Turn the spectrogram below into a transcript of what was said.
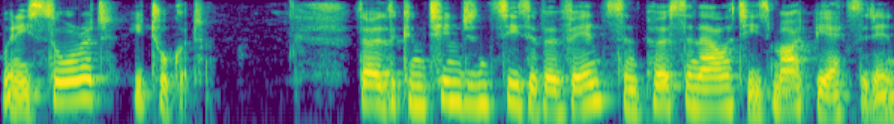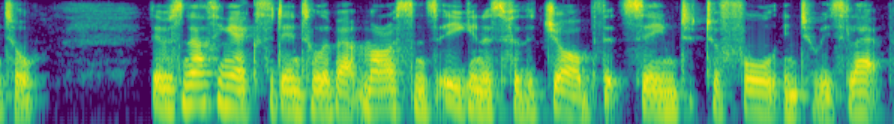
When he saw it, he took it. Though the contingencies of events and personalities might be accidental, there was nothing accidental about Morrison's eagerness for the job that seemed to fall into his lap.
